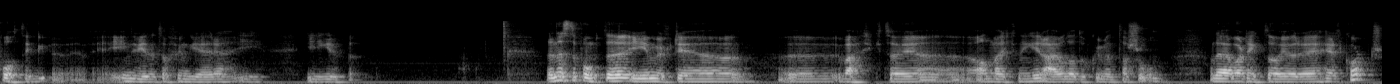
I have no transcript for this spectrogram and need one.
få til individet til å fungere i, i gruppen. Det neste punktet i multiverktøyanmerkninger eh, er jo da dokumentasjon. Og Det har jeg bare tenkt å gjøre helt kort.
